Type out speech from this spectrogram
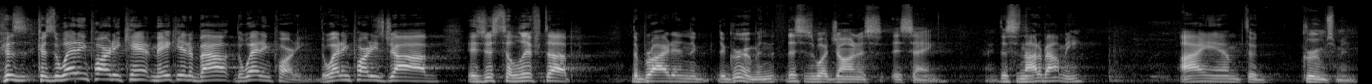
Because the wedding party can't make it about the wedding party. The wedding party's job is just to lift up the bride and the, the groom. And this is what John is, is saying. This is not about me. I am the groomsman.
